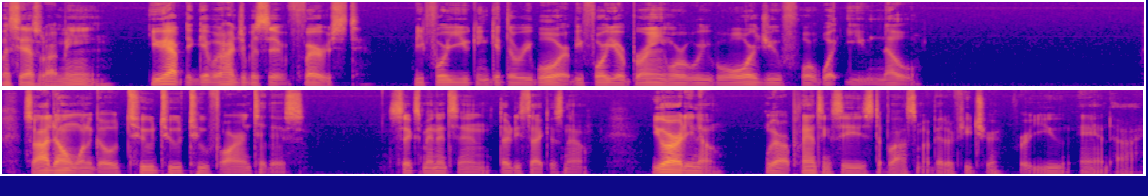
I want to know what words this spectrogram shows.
But see that's what i mean. You have to give 100% first before you can get the reward before your brain will reward you for what you know so i don't want to go too too too far into this six minutes and 30 seconds now. You already know we are planting seeds to blossom a better future for you and I.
